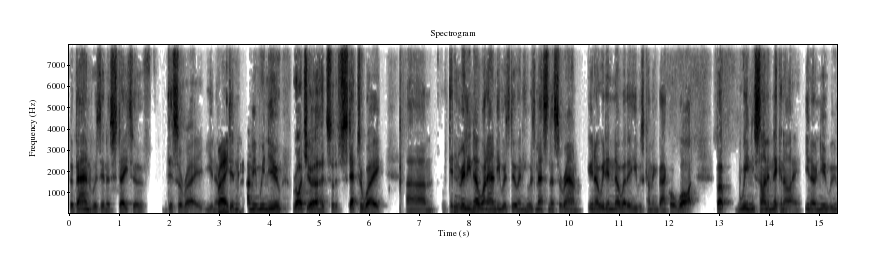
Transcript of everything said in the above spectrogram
the band was in a state of disarray. You know, right. we didn't. I mean, we knew Roger had sort of stepped away. Um, we didn't really know what Andy was doing. He was messing us around. You know, we didn't know whether he was coming back or what. But we, Simon, Nick, and I, you know, knew we,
